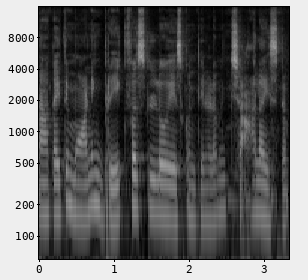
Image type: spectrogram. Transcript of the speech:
నాకైతే మార్నింగ్ బ్రేక్ఫాస్ట్లో వేసుకొని తినడం చాలా ఇష్టం.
